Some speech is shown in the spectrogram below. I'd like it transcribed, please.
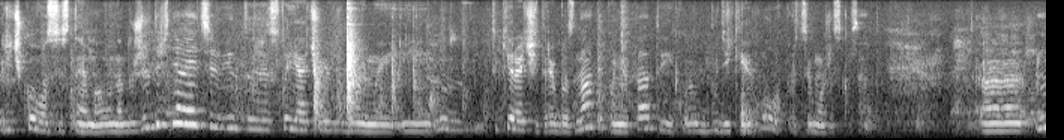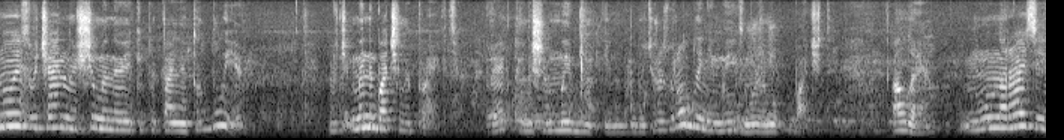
Річкова система вона дуже відрізняється від е, стоячої водойми, і ну, такі речі треба знати, пам'ятати, і будь-який еколог про це може сказати. Е, Ну і звичайно, що мене яке питання турбує. Ми не бачили проєктів. Проєкти лише в майбутньому будуть розроблені, ми їх зможемо побачити. Але ну, наразі,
